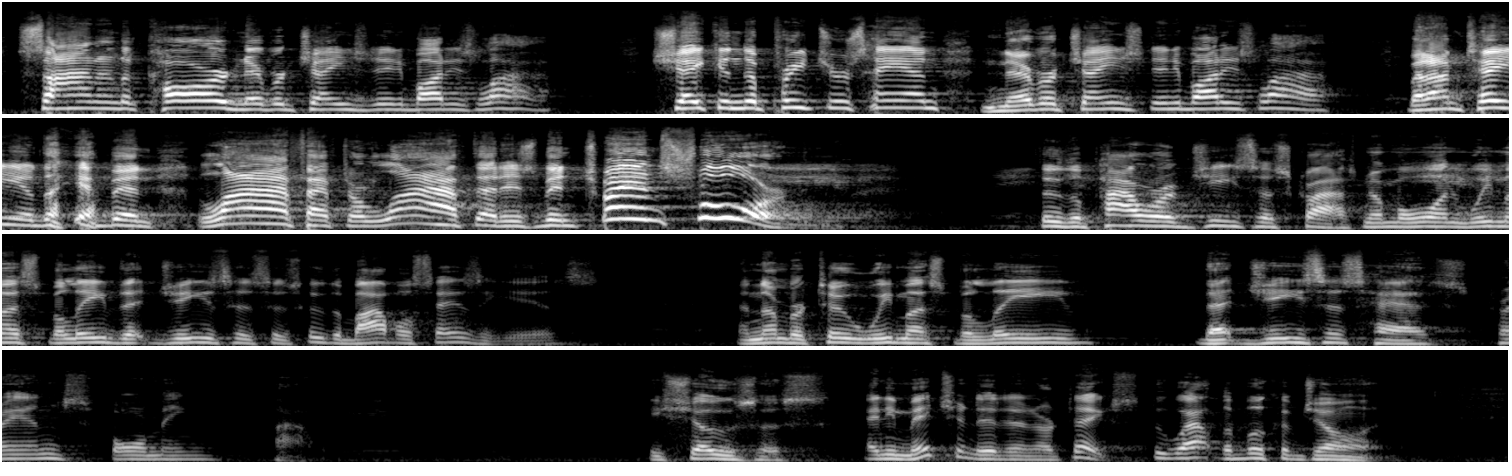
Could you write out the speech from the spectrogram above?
Signing a card never changed anybody's life. Shaking the preacher's hand never changed anybody's life. But I'm telling you, they have been life after life that has been transformed through the power of Jesus Christ. Number one, we must believe that Jesus is who the Bible says he is. And number two, we must believe that Jesus has transforming he shows us, and he mentioned it in our text throughout the book of John.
